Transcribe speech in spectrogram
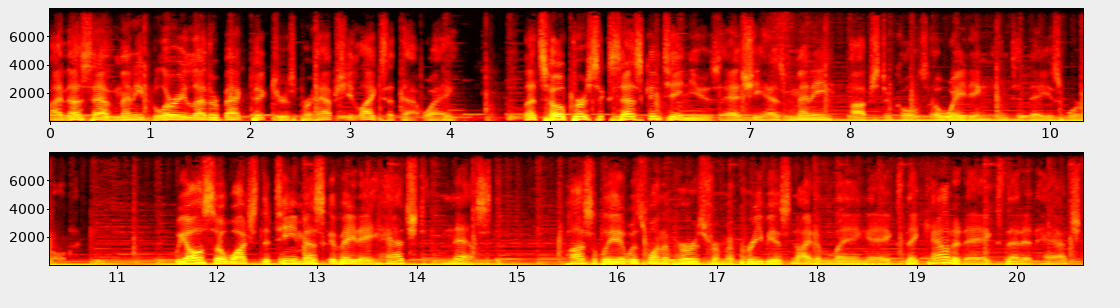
I thus have many blurry leatherback pictures. Perhaps she likes it that way. Let's hope her success continues as she has many obstacles awaiting in today's world. We also watched the team excavate a hatched nest. Possibly it was one of hers from a previous night of laying eggs. They counted eggs that had hatched,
